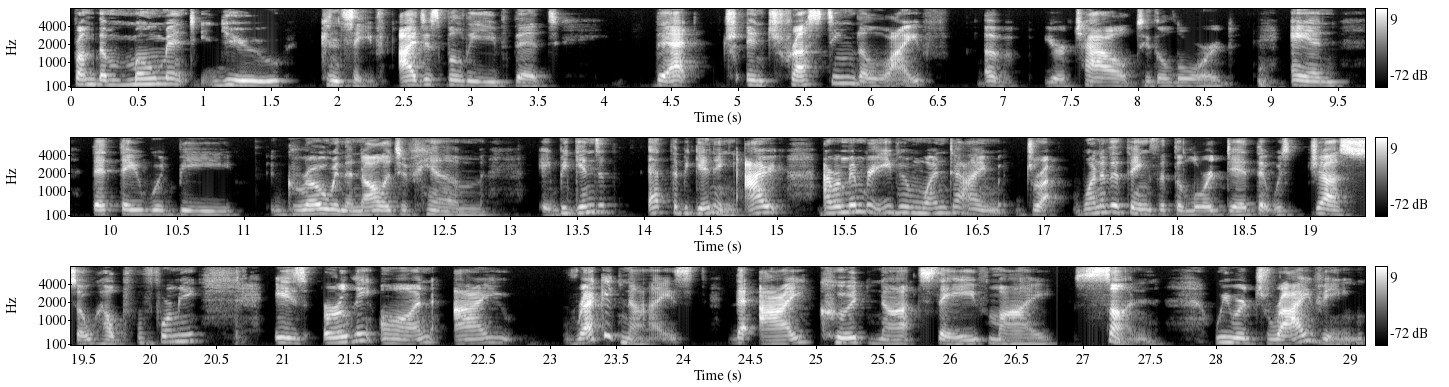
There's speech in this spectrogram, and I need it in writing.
from the moment you conceive. I just believe that that entrusting the life of your child to the Lord and that they would be grow in the knowledge of him it begins at, at the beginning i i remember even one time one of the things that the lord did that was just so helpful for me is early on i recognized that i could not save my son we were driving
